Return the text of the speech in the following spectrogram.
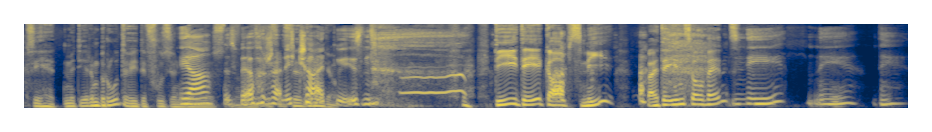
Sie hätten mit Ihrem Bruder wieder fusionieren ja, müssen. Ja, das wäre wahrscheinlich gescheit gewesen. Die Idee gab es nie bei der Insolvenz? Nee, nee, nee.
